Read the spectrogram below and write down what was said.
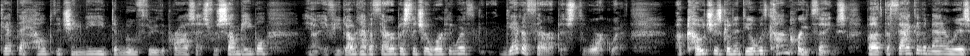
get the help that you need to move through the process. For some people, You know, if you don't have a therapist that you're working with, get a therapist to work with. A coach is going to deal with concrete things, but the fact of the matter is,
